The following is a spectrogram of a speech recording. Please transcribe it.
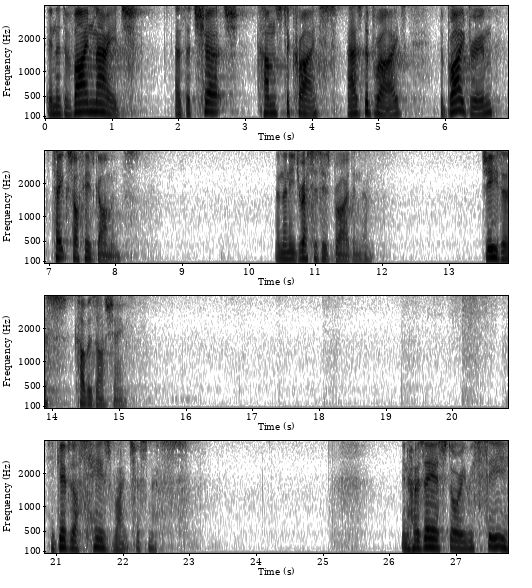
In the divine marriage, as the church comes to Christ as the bride, the bridegroom takes off his garments and then he dresses his bride in them. Jesus covers our shame. He gives us His righteousness. In Hosea's story, we see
